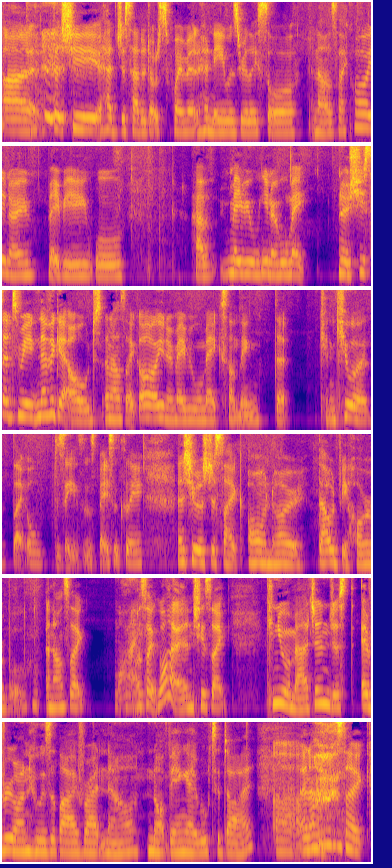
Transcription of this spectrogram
Uh, but she had just had a doctor's appointment. Her knee was really sore, and I was like, oh, you know, maybe we'll have maybe you know we'll make. No, she said to me, never get old, and I was like, oh, you know, maybe we'll make something that can cure like all diseases basically and she was just like oh no that would be horrible and i was like Why? I was like, why? And she's like, can you imagine just everyone who is alive right now not being able to die? and I was like,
